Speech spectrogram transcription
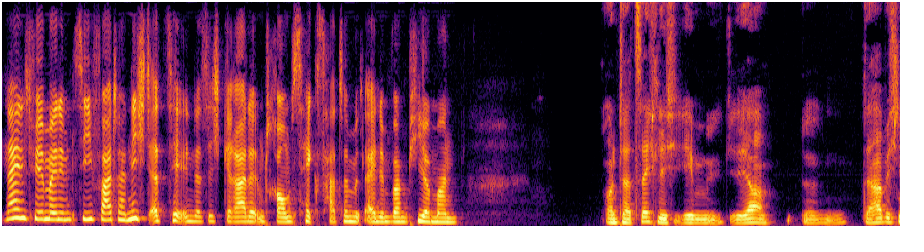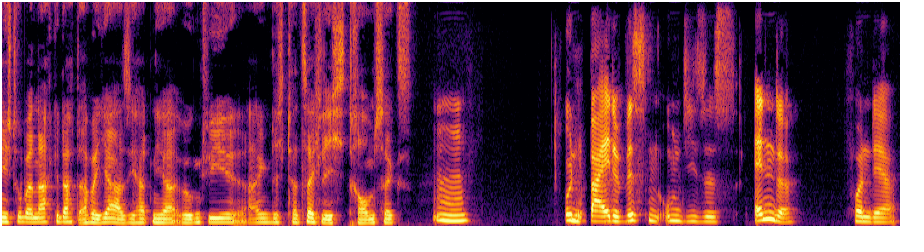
Nein, ich will meinem Ziehvater nicht erzählen, dass ich gerade im Traum Sex hatte mit einem Vampirmann. Und tatsächlich eben, ja, äh, da habe ich nicht drüber nachgedacht, aber ja, sie hatten ja irgendwie eigentlich tatsächlich Traumsex. Mhm. Und beide wissen um dieses Ende von der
